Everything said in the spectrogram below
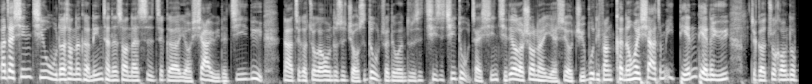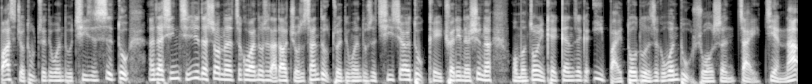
那在星期五的时候呢，可能凌晨的时候呢，是这个有下雨的几率。那这个最高温度是九十度，最低温度是七十七度。在星期六的时候呢，也是有局部地方可能会下这么一点点的雨。这个最高温度八十九度，最低温度七十四度。那在星期日的时候呢，这个温度是达到九十三度，最低温度是七十二度。可以确定的是呢，我们终于可以跟这个一百多度的这个温度说声再见啦。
